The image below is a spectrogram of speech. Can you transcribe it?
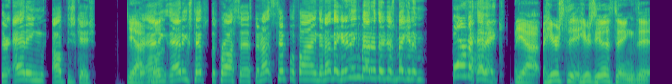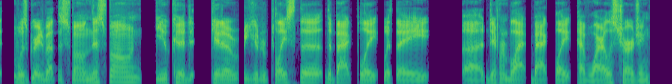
They're adding obfuscation. Yeah. They're well, adding, adding steps to the process. They're not simplifying. They're not making anything better. They're just making it more of a headache. Yeah, here's the here's the other thing that was great about this phone. This phone, you could get a you could replace the the back plate with a uh, different black back plate, have wireless charging.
